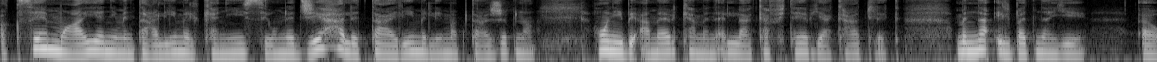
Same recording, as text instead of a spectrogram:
أقسام معينة من تعليم الكنيسة وبنتجاهل التعاليم اللي ما بتعجبنا. هون بأمريكا بنقول لها كافيتيريا كاتليك بننقي اللي بدنا إياه آه،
